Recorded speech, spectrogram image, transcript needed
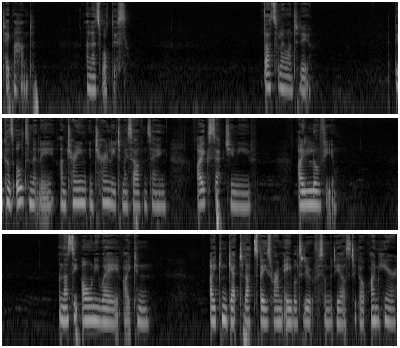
Take my hand and let's walk this. That's what I want to do because ultimately I'm turning internally to myself and saying, I accept you, Neve. I love you. And that's the only way I can I can get to that space where I'm able to do it for somebody else to go, I'm here,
